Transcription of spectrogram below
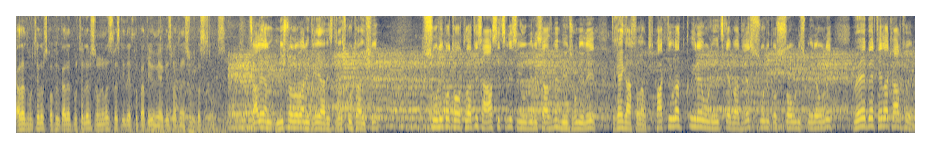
კალათბურთელებს, ყოფილ კალათბურთელებს, რომლებსაც დღეს კიდევ ერთხელ პატივი მიაგეს ბატონის სულიკოს სწავლის. ძალიან მნიშვნელოვანი დღე არის დღეს ქუთაისში. სულიკო თორთლაძის 100 წლის იუბილეისადმი მიძღვნილი დღე გახლავთ. ფაქტიურად კვირეული იწყება დღეს სულიკოს სოულის კვირეული. ვეებერთელა ქართველი,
